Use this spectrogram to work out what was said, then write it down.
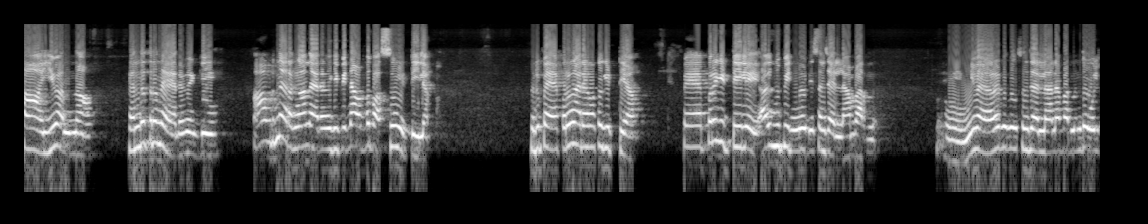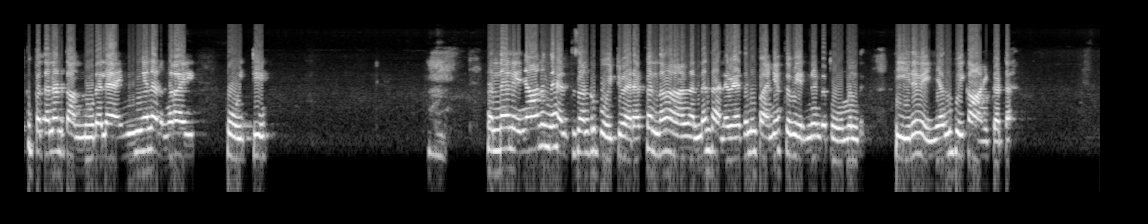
ആ ഈ വന്നാ. എന്തത്ര നേരം വെക്കി ആ അവിടുന്ന് ഇറങ്ങാൻ നേരം വെക്കി പിന്നെ അവിടുന്ന് ബസ്സും കിട്ടിയില്ല. ഒരു പേപ്പറും കാര്യങ്ങളൊക്കെ കിട്ടിയാ? പേപ്പർ കിട്ടിയില്ലേ? അത് ഇനി പിന്നെ ഒരു ദിവസം ചെല്ലാൻ പറഞ്ഞു. ഇനി വേറൊരു ദിവസം ചെല്ലാനാ പറഞ്ഞത് ഓൽക്ക് ഇപ്പൊ തന്നെ അടുത്ത് തന്നൂടല്ലേ? ഇങ്ങനെ ഇടങ്ങറായി പോയിട്ട്. എന്തായാലേ ഞാനൊന്ന് ഹെൽത്ത് സെന്ററിൽ പോയിട്ട് വരാം. ഇപ്പൊ എന്താ നല്ല തലവേദനയും പനിയൊക്കെ വരുന്നുണ്ട് തോന്നുന്നുണ്ട്. തീരെ വയ്യാന്ന് പോയി കാണിക്കട്ടെ.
